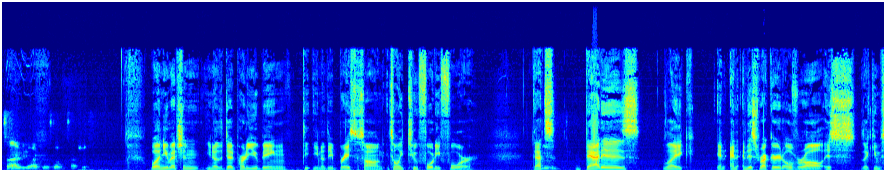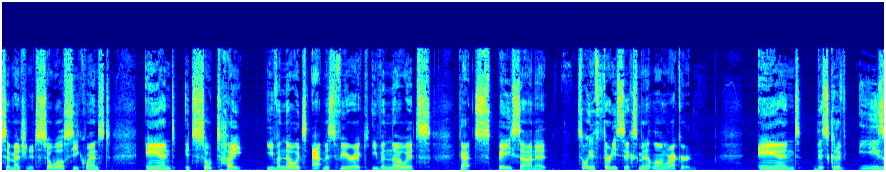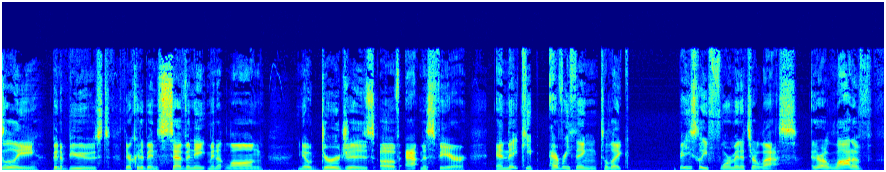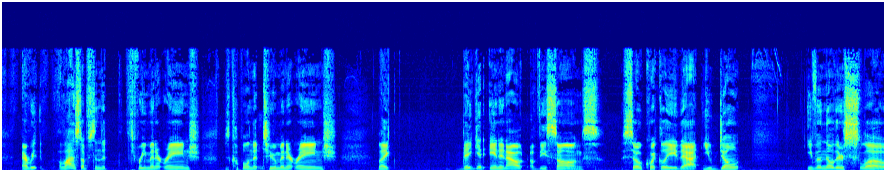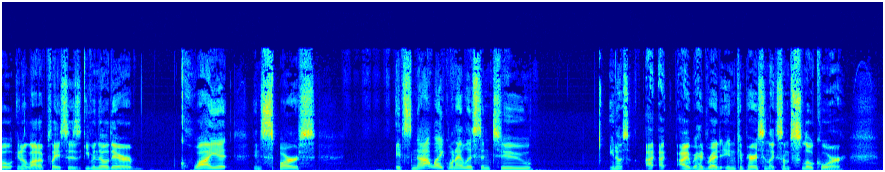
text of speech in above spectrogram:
So I really like those little touches. Well, and you mentioned you know the dead part of you being the, you know the abrasive song. It's only two forty four. That's mm. that is like and, and and this record overall is like you mentioned it's so well sequenced and it's so tight. Even though it's atmospheric, even though it's got space on it, it's only a thirty six minute long record. And this could have easily been abused, there could have been seven, eight minute long, you know, dirges of atmosphere, and they keep everything to like basically four minutes or less. There are a lot of every a lot of stuff's in the three minute range. There's a couple in the two minute range. Like they get in and out of these songs so quickly that you don't even though they're slow in a lot of places, even though they're quiet and sparse, it's not like when I listen to, you know, I I had read in comparison like some slowcore,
